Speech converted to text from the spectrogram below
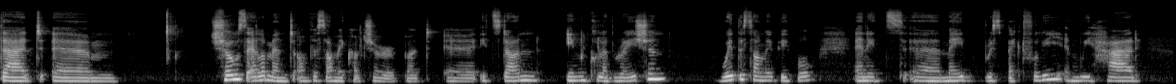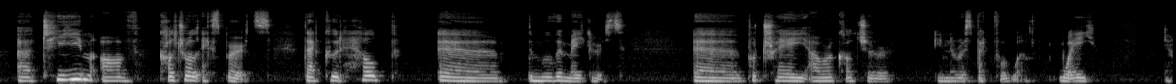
that um, shows element of the Sami culture, but uh, it's done in collaboration with the Sami people, and it's uh, made respectfully. And we had a team of cultural experts that could help uh, the movie makers uh, portray our culture in a respectful way. Yeah.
